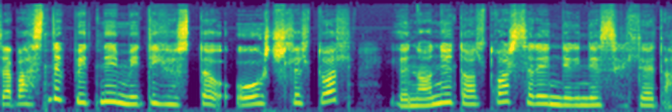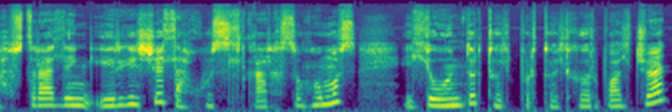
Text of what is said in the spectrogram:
За бас нэг бидний мэдих ёстой өөрчлөлт бол энэ оны 7 дугаар сарын 1-ээс эхлээд Австралийн иргэншил авах хүсэлт гаргасан хүмүүс илүү өндөр төлбөр төлөхөөр болж байна.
